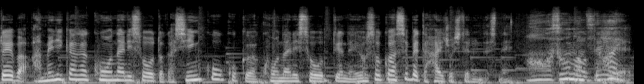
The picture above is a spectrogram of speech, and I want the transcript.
例えばアメリカがこうなりそうとか新興国がこうなりそうっていうのは予測は全て排除してるんですね。あそうなんですね、はい、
